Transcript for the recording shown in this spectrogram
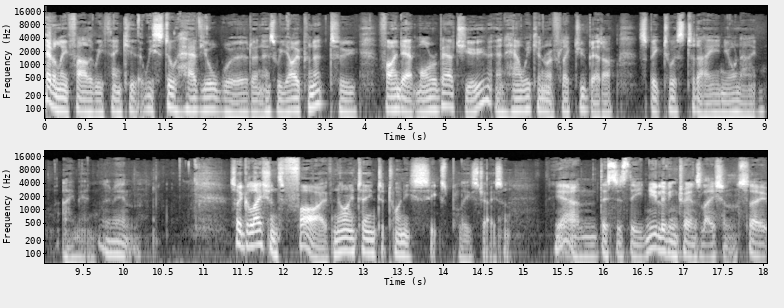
Heavenly Father, we thank you that we still have your word, and as we open it to find out more about you and how we can reflect you better, speak to us today in your name. Amen. Amen. So Galatians 5, 19 to 26, please, Jason. Yeah, and this is the New Living Translation. So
